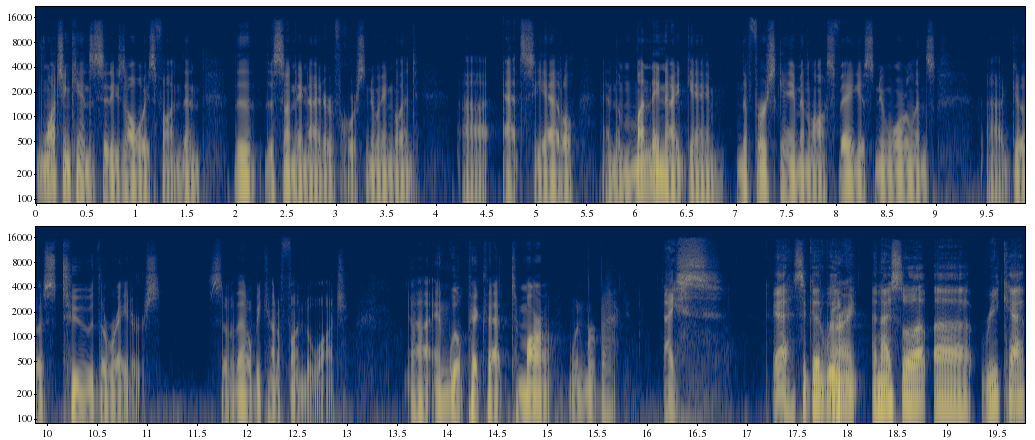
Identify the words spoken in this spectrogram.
watching Kansas City is always fun. Then the the Sunday nighter, of course, New England uh, at Seattle, and the Monday night game, the first game in Las Vegas, New Orleans, uh, goes to the Raiders. So that'll be kind of fun to watch. Uh, and we'll pick that tomorrow when we're back. nice. Yeah, it's a good week. right. A nice little uh, recap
